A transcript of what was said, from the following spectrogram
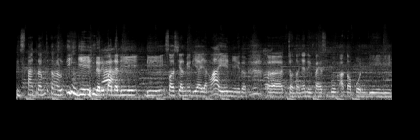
Instagram itu terlalu tinggi daripada di di sosial media yang lain gitu. Eh, contohnya di Facebook ataupun di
